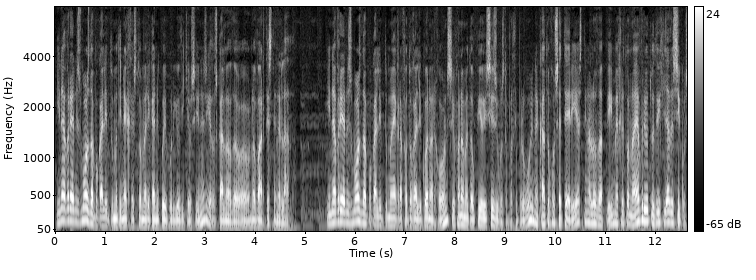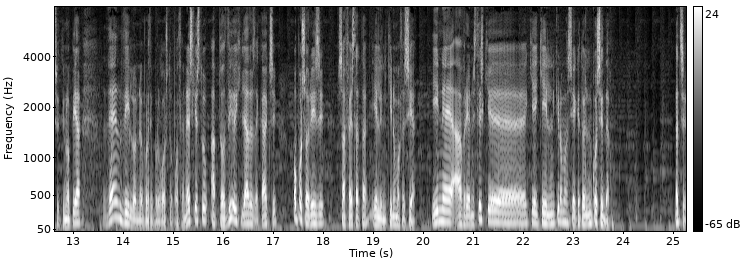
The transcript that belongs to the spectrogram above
Είναι αυριανισμός να αποκαλύπτουμε την έκθεση του Αμερικανικού Υπουργείου Δικαιοσύνης για το σκάνδαλο Νοβάρτη στην Ελλάδα. Είναι αυριανισμός να αποκαλύπτουμε έγγραφο των γαλλικών αρχών, σύμφωνα με το οποίο η σύζυγος του Πρωθυπουργού είναι κάτοχος εταιρείας στην Αλοδαπή μέχρι τον Νοέμβριο του 2020, την οποία δεν δήλωνε ο Πρωθυπουργός στο πόθεν του από το 2016, όπως ορίζει σαφέστατα η ελληνική νομοθεσία. Είναι αυριανιστής και, και, και η ελληνική νομοθεσία και το ελληνικό σύνταγμα. Έτσι.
